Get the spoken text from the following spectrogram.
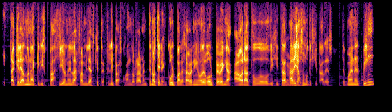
Está creando una crispación en las familias que te flipas, cuando realmente no tienen culpa, les ha venido de golpe, venga, ahora todo digital, ahora ya somos digitales. Te ponen el ping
